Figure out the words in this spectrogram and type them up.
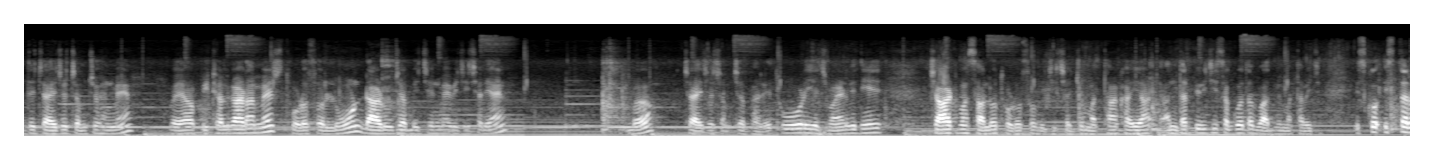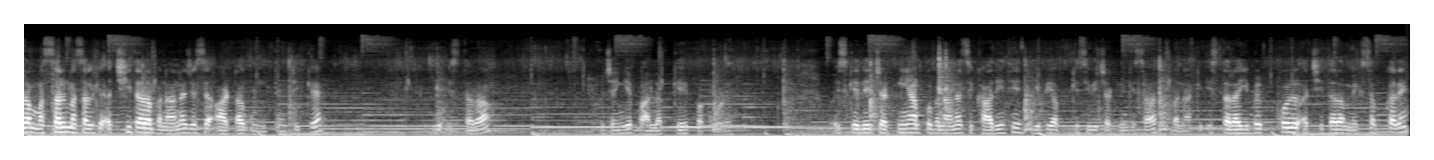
अधु चांहि जो चमिचो हिन में विया पीठल ॻाढ़ा मिर्च थोरो सो लूणु ॾाढ़ू जा बीज हिन में विझी छॾिया ॿ चांहि जो चमिचा भरे थोरी अजवाइण विझी चाट मसालो थोड़ो सो विझी छॾिजो, मथां खां या अंदर भी विझी सको तो बाद में मथा विझ। इसको इस तरह मसल मसल के अच्छी तरह बनाना, जैसे आटा गूंदते हैं, ठीक है? ये इस तरह हो जाएँगे पालक के पकोड़े। इसके लिए चटनी आपको बनाना सिखा दी थी, ये भी आप किसी भी चटनी के साथ बना के। इस तरह ये बिल्कुल अच्छी तरह मिक्सअप करें।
